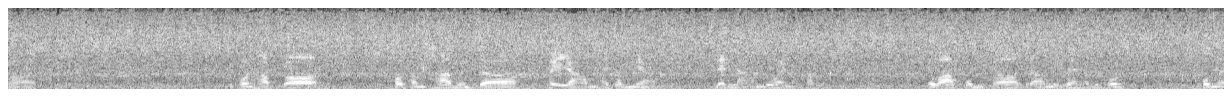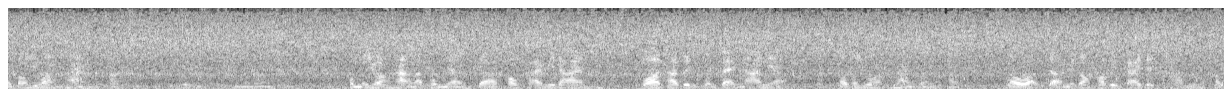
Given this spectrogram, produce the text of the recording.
ก็ทุก คนครับก็เขาทำท่าเหมือนจะพยายามให้ผมเนี่ยเล่นน้ำด้วยนะครับ แต่ว่าผมก็จะไม่เล่นนะทุกคน ผมเนี่ยต้องอยู่ห่างๆนะครับ ผมไม่อยู่ห่างๆนะผมอยากจะเข้าใกล้ไม่ได้นะเพราะว่าถ้าเป็นคนแปลกหน้าเนี่ย เราต้องอยู่ห่างๆก่อนนะครับ เราอะจะไม่ต้องเข้าไปใกล้เด็ดขาดเลยนะครับ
